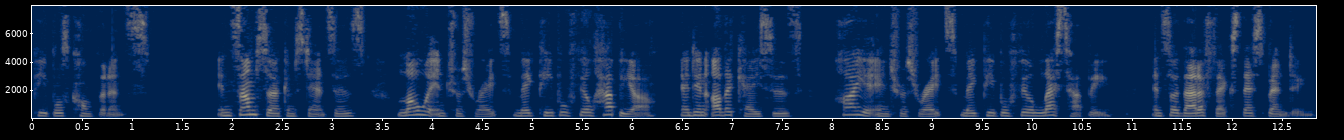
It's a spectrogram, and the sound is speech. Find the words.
people's confidence. In some circumstances, lower interest rates make people feel happier, and in other cases, higher interest rates make people feel less happy, and so that affects their spending.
